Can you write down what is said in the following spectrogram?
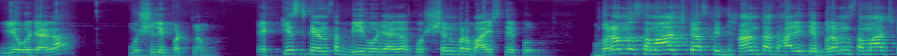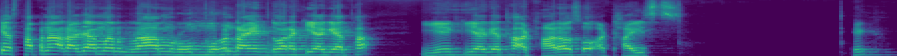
ये हो जाएगा मुसलीपट्टनम। इक्कीस के आंसर बी हो जाएगा। क्वेश्चन नंबर बाईस देखो। ब्रह्म समाज का सिद्धांत आधारित है। ब्रह्म समाज की स्थापना राजा राम मोहन राय द्वारा किया गया था। ये किया गया था 1828 ठीक?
